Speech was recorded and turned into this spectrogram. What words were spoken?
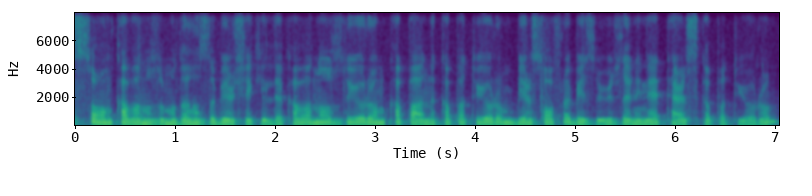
Son kavanozumu da hızlı bir şekilde kavanozluyorum. Kapağını kapatıyorum. Bir sofra bezi üzerine ters kapatıyorum.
